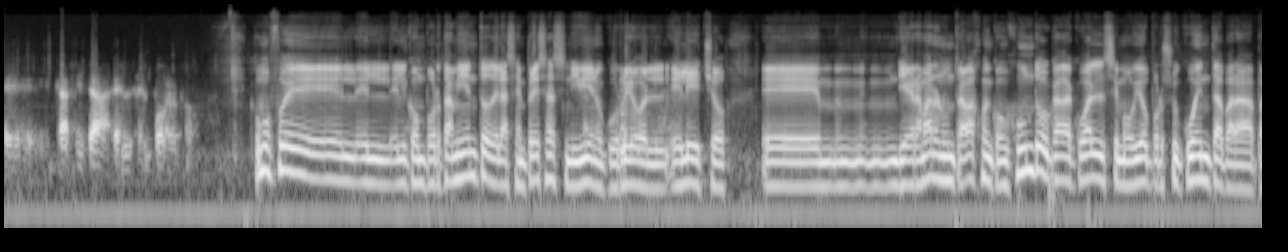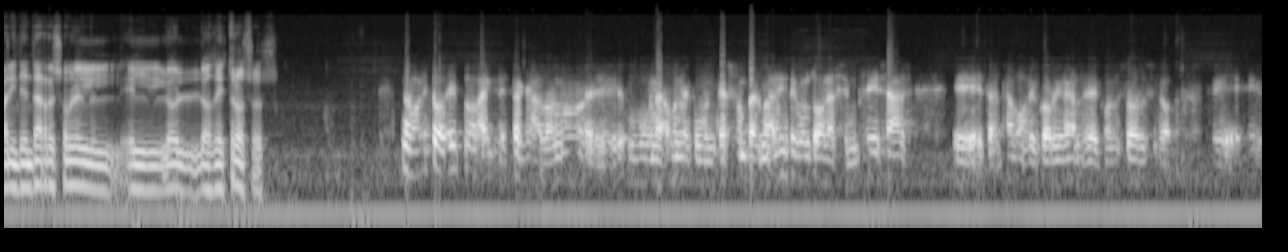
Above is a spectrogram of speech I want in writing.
eh, casi ya el, puerto. ¿Cómo fue el, comportamiento de las empresas ni bien ocurrió el, hecho? Eh, ¿Diagramaron un trabajo en conjunto o cada cual se movió por su cuenta para, para intentar resolver los destrozos? No, esto, esto hay que destacarlo, ¿no? hubo una, una comunicación permanente con todas las empresas, eh, tratamos de coordinar desde el consorcio eh,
